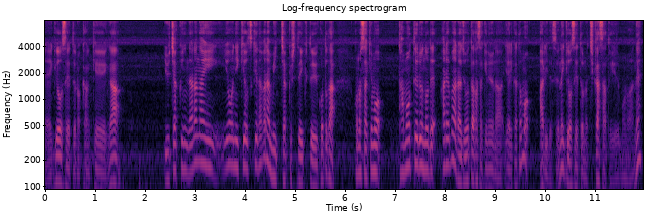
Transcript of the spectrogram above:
え行政との関係が癒着にならないように気をつけながら密着していくということがこの先も保てるのであればラジオ高崎のようなやり方もありですよね。行政との近さというものはね。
